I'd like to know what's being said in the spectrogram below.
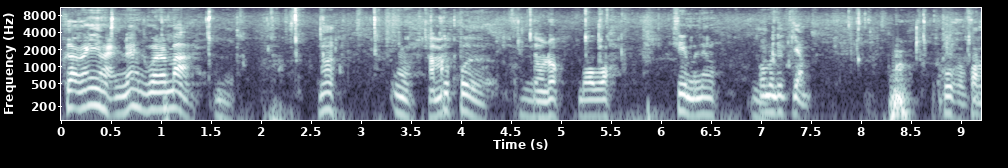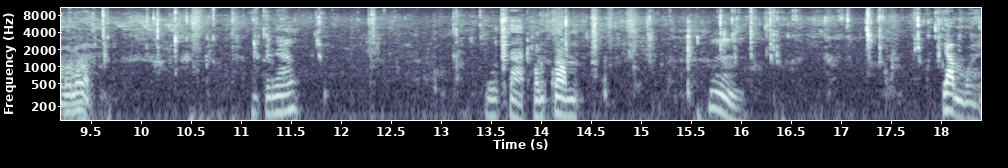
เครื่องนี้หันนะบัวนั้นมามา อืมทำไหมซุปเปอร์เจังดูบัวบัวชิมมันหนึงเพราะมันจะเกี่ยมคู่กับกล่องก็รู้เป็นยังรสชาติกลมกลมอืมย่ำเลย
